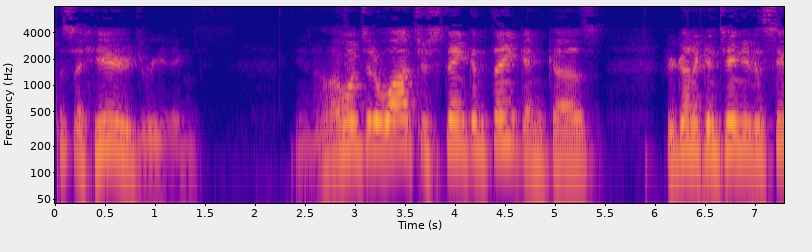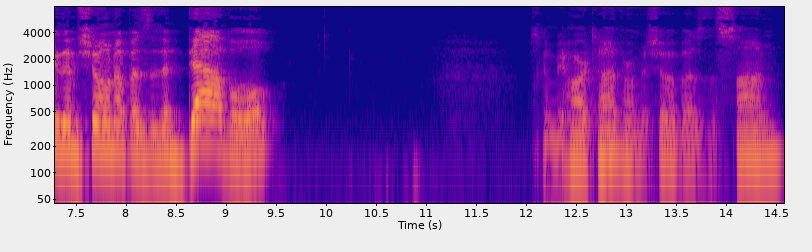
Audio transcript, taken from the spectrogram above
This is a huge reading. You know, I want you to watch your stinking thinking because if you're going to continue to see them showing up as the devil, it's going to be a hard time for them to show up as the sun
